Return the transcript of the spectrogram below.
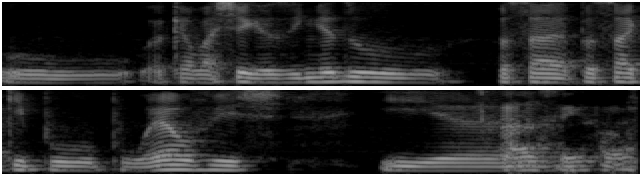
o, aquela chegazinha do passar, passar aqui para o Elvis e uh, ah, sim, claro.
